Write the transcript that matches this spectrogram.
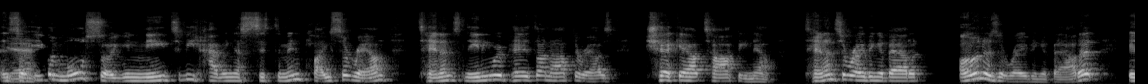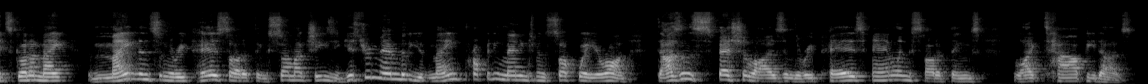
and yeah. so, even more so, you need to be having a system in place around tenants needing repairs done after hours. Check out Tapi now. Tenants are raving about it, owners are raving about it. It's going to make maintenance and the repair side of things so much easier. Just remember that your main property management software you're on doesn't specialize in the repairs handling side of things like Tapi does.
